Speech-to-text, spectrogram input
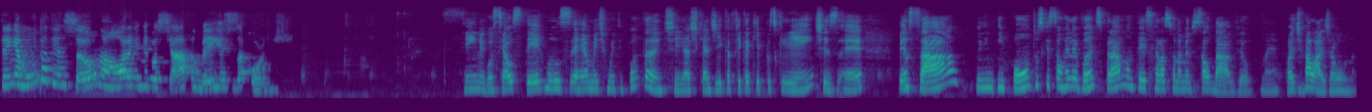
tenha muita atenção na hora de negociar também esses acordos. Sim, negociar os termos é realmente muito importante. Acho que a dica fica aqui para os clientes é pensar em, em, pontos que são relevantes para manter esse relacionamento saudável, né? Pode falar, Jauna.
